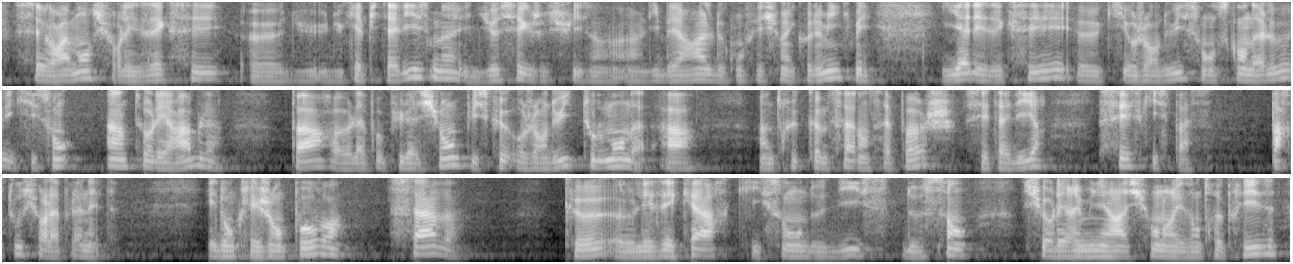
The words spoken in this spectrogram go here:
c'est vraiment sur les excès euh, du, capitalisme. Et Dieu sait que je suis un, libéral de confession économique, mais il y a des excès qui aujourd'hui sont scandaleux et qui sont intolérables par la population, puisque aujourd'hui tout le monde a un truc comme ça dans sa poche, c'est-à-dire c'est ce qui se passe partout sur la planète. Et donc les gens pauvres savent que euh, les écarts qui sont de 10, de 100 sur les rémunérations dans les entreprises,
